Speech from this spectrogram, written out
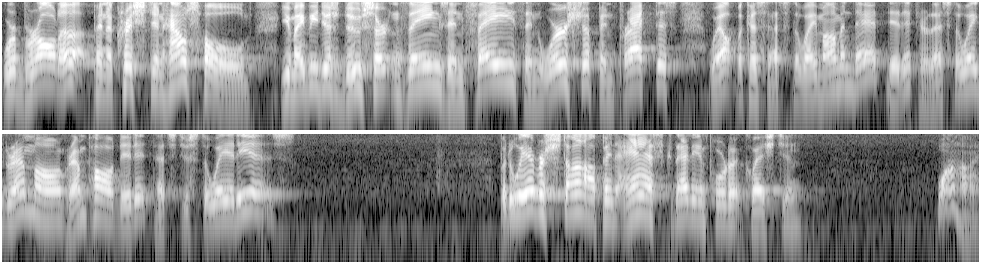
were brought up in a Christian household, you maybe just do certain things in faith and worship and practice. Well, because that's the way mom and dad did it, or that's the way grandma, grandpa did it. That's just the way it is. But do we ever stop and ask that important question? Why?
